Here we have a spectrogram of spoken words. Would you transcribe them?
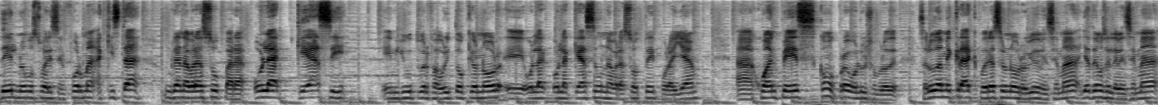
del nuevo Suárez en forma. Aquí está, un gran abrazo para Hola, ¿qué hace? Eh, mi youtuber favorito, qué honor. Eh, hola, hola, ¿qué hace? Un abrazote por allá. A Juan Pez, como Pro Evolution, brother. Salúdame, crack. Podría hacer un nuevo review de Benzema. Ya tenemos el de Benzema.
